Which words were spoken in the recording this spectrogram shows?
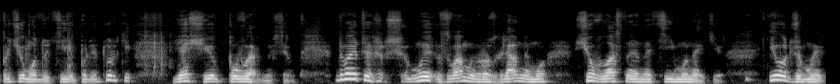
Причому до цієї політурки я ще повернуся. Давайте ж ми з вами розглянемо, що власне на цій монеті. І отже, ми е,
